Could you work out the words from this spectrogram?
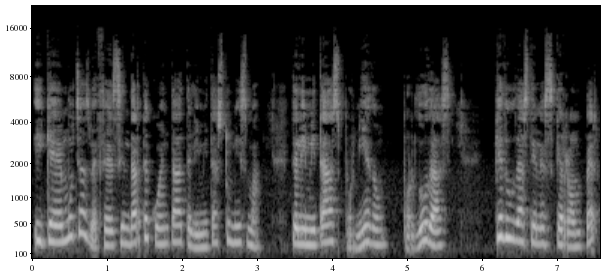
y que muchas veces sin darte cuenta te limitas tú misma. Te limitas por miedo, por dudas. ¿Qué dudas tienes que romper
